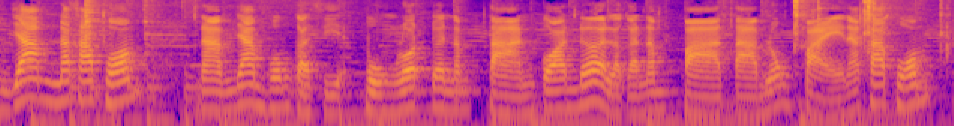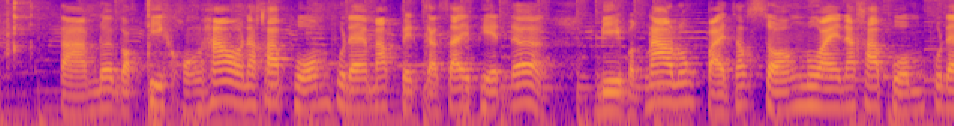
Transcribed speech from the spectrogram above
ำย่ำนะครับผม น้ำย่ำผมก็สิปรุงรสด้วยน้ำตาลก่อนเด้อแล้วก็น้ำปลาตามลงไปนะครับผมตามด้วยบักพริกของเฮานะครับผมผู้ใดมักเผ็ดก็ใส่เผ็ดเด้อบีบบักหน้าลงไปสักสองหน่วยนะครับผมผู้ใด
